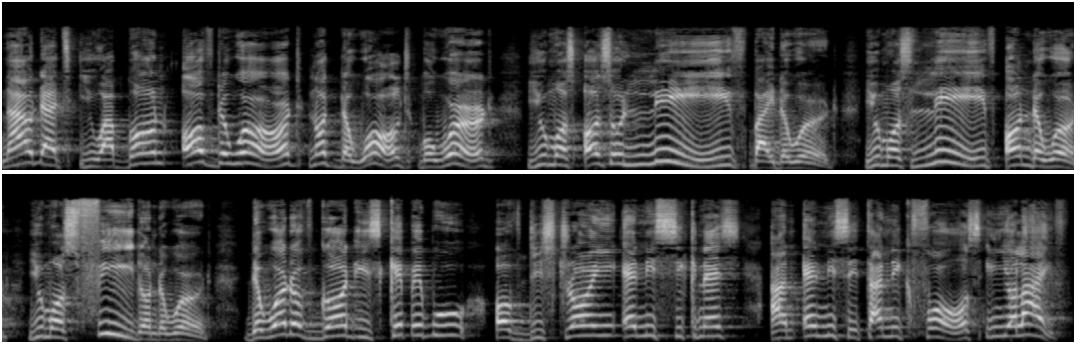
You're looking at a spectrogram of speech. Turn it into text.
Now that you are born of the word, not the world, but word, you must also live by the word. You must live on the word. You must feed on the word. The word of God is capable of destroying any sickness and any satanic force in your life.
